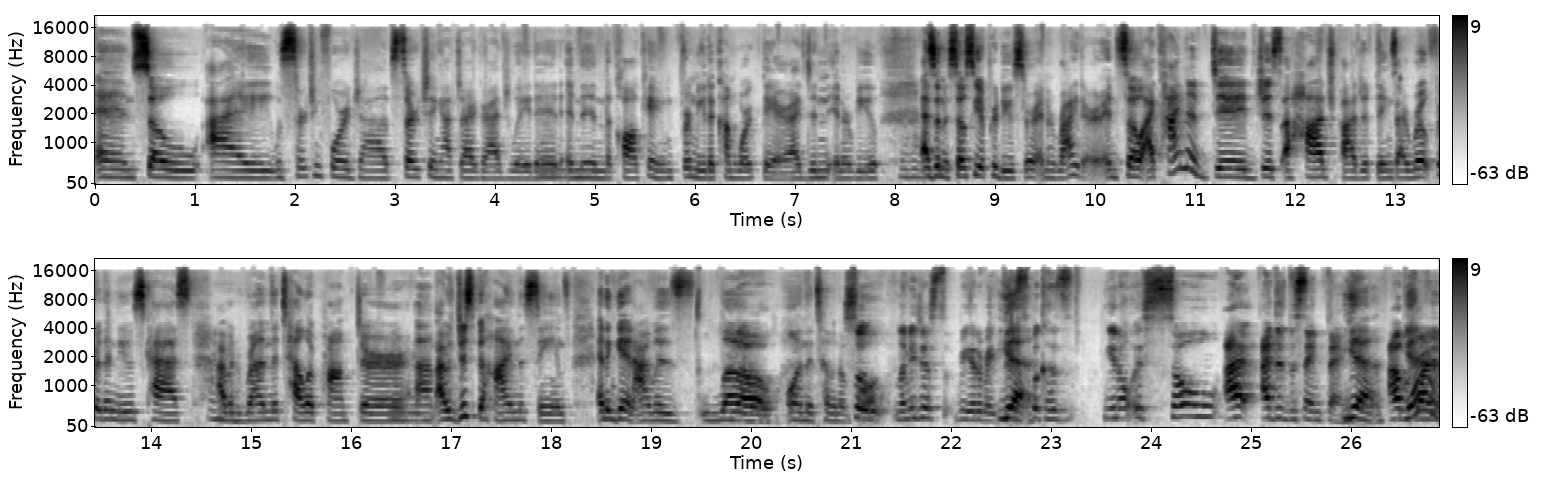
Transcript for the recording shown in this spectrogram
And so I was searching for a job, searching after I graduated. Mm-hmm. And then the call came for me to come work there. I did an interview Mm-hmm. as an associate producer and a writer. And so I kind of did just a hodgepodge of things. I wrote for the newscast, I Mm-hmm. would run the teleprompter. Um, I was just behind the scenes. And again, I was low, on the totem pole. So let me just reiterate this Yeah. because you know it's so. I I did the same thing. Yeah, I was yeah. writing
